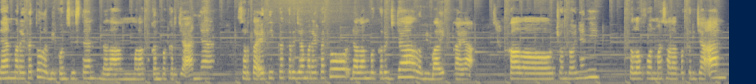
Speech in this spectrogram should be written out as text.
Dan mereka tuh lebih konsisten dalam melakukan pekerjaannya, serta etika kerja mereka tuh dalam bekerja lebih baik. Kayak kalau contohnya nih telepon masalah pekerjaan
